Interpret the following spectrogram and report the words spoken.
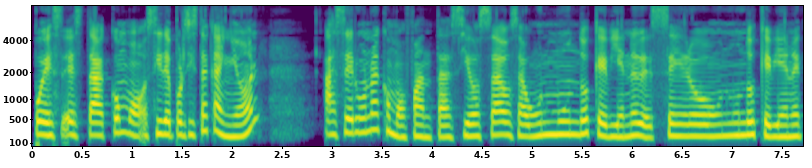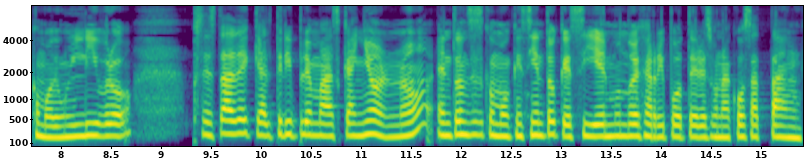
pues está como, si de por sí está cañón, hacer una como fantasiosa, o sea, un mundo que viene de cero, un mundo que viene como de un libro, pues está de que al triple más cañón, ¿no? Entonces como que siento que sí, el mundo de Harry Potter es una cosa tan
